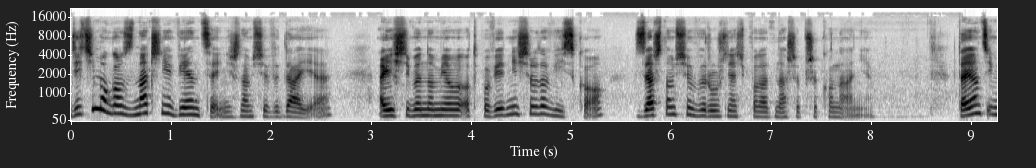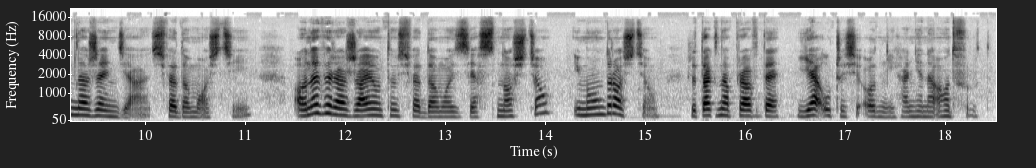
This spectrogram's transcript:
Dzieci mogą znacznie więcej niż nam się wydaje, a jeśli będą miały odpowiednie środowisko, zaczną się wyróżniać ponad nasze przekonanie. Dając im narzędzia świadomości, one wyrażają tę świadomość z jasnością i mądrością, że tak naprawdę ja uczę się od nich, a nie na odwrót.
